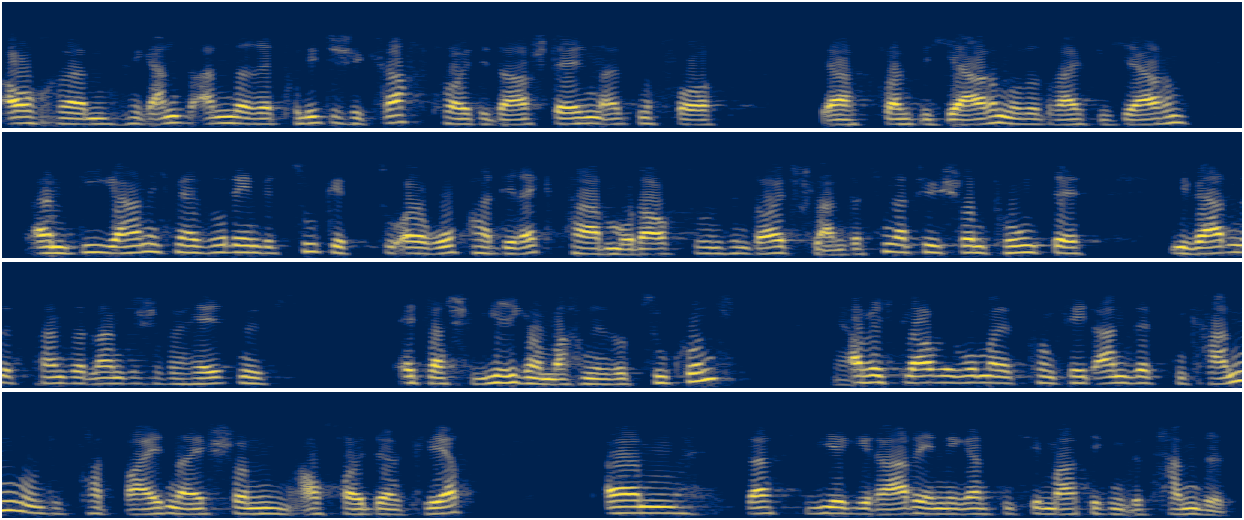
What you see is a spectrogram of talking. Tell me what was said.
auch ähm, eine ganz andere politische Kraft heute darstellen als noch vor ja, 20 Jahren oder 30 Jahren, die gar nicht mehr so den Bezug jetzt zu Europa direkt haben oder auch zu uns in Deutschland. Das sind natürlich schon Punkte, die werden das transatlantische Verhältnis etwas schwieriger machen in der Zukunft. Ja. Aber ich glaube, wo man jetzt konkret ansetzen kann, und das hat Biden eigentlich schon auch heute erklärt, ähm, dass wir gerade in den ganzen Thematiken des Handels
